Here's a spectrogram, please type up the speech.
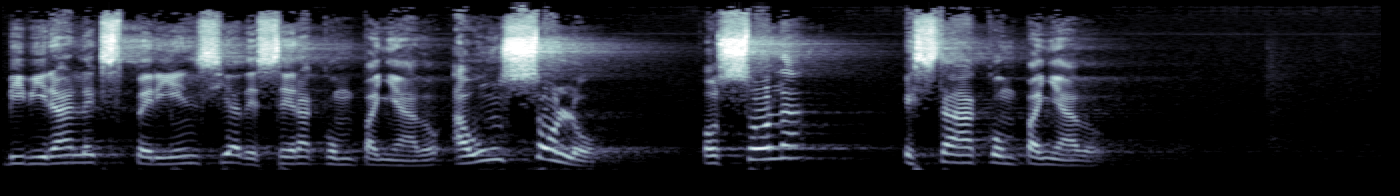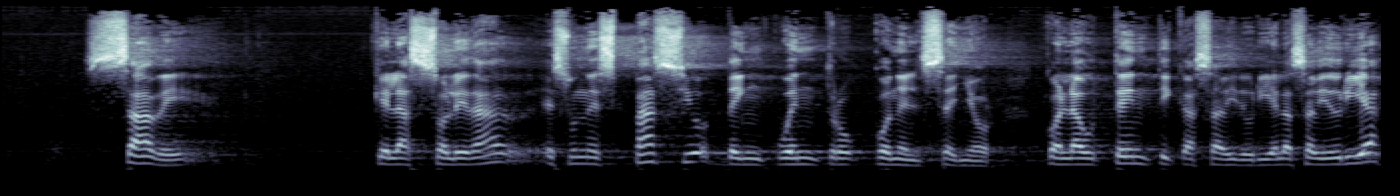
vivirá la experiencia de ser acompañado. Aún solo o sola está acompañado. Sabe que la soledad es un espacio de encuentro con el Señor, con la auténtica sabiduría. La sabiduría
